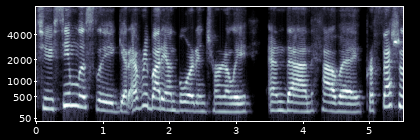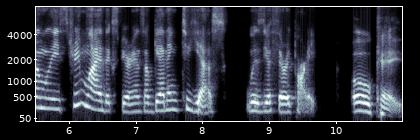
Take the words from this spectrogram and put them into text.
to seamlessly get everybody on board internally and then have a professionally streamlined experience of getting to yes with your third party. Okay.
